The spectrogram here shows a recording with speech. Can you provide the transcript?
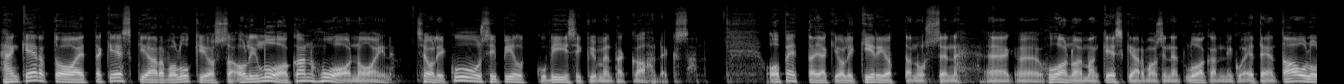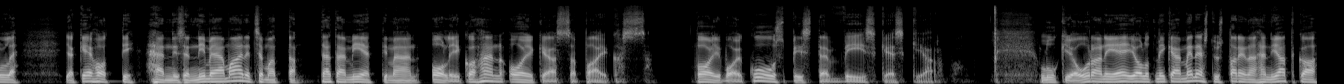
Hän kertoo, että keskiarvo lukiossa oli luokan huonoin. Se oli 6,58. Opettajakin oli kirjoittanut sen äh, huonoimman keskiarvon sinne luokan niin kuin eteen taululle ja kehotti Hännisen nimeä mainitsematta tätä miettimään, oliko hän oikeassa paikassa. Voi voi, 6,5 keskiarvo. Lukiourani ei ollut mikään menestystarina, hän jatkaa,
